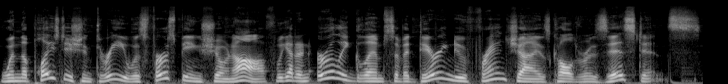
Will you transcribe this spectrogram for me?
When the PlayStation 3 was first being shown off, we got an early glimpse of a daring new franchise called Resistance.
